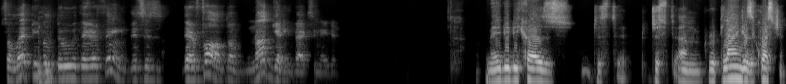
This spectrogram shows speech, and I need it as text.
so let people do their thing. This is their fault of not getting vaccinated. Maybe because just just um, replying as a question.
